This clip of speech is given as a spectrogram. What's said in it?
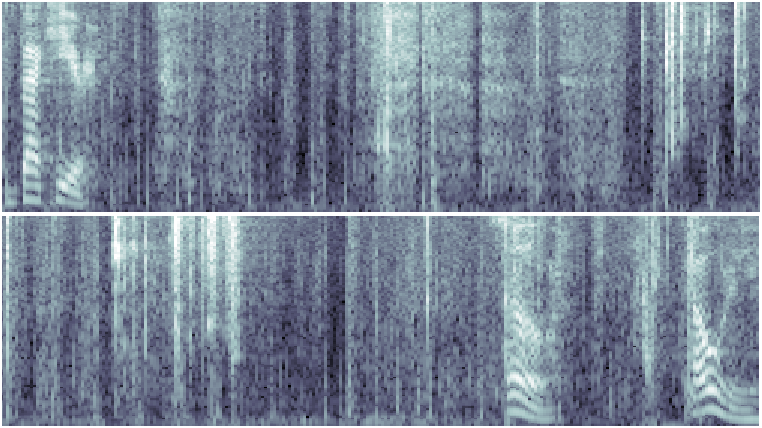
It's back here. So, how old are you?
